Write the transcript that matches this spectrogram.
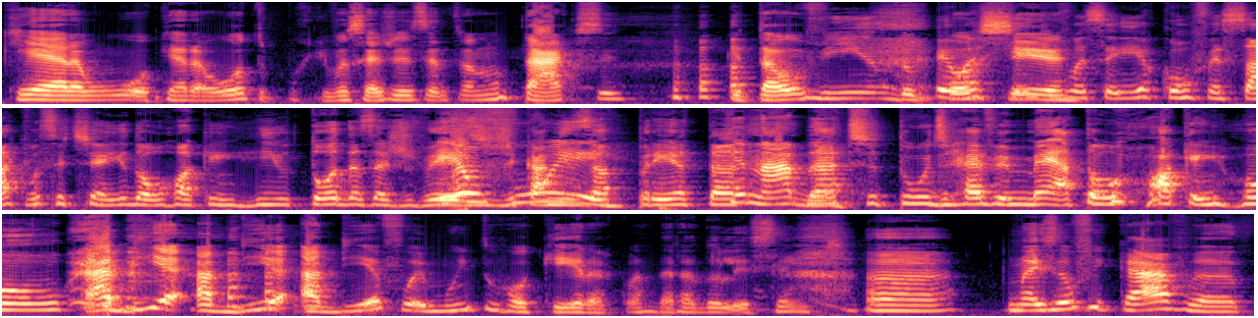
que era um ou que era outro, porque você às vezes entra num táxi e tá ouvindo. Eu porque... achei que você ia confessar que você tinha ido ao Rock in Rio todas as vezes Eu de fui. camisa preta, Que nada. na atitude heavy metal, rock and roll. A Bia, a, Bia, a Bia foi muito roqueira quando era adolescente, Ah, mas eu ficava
